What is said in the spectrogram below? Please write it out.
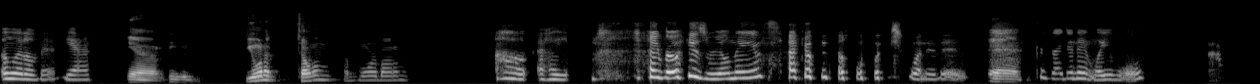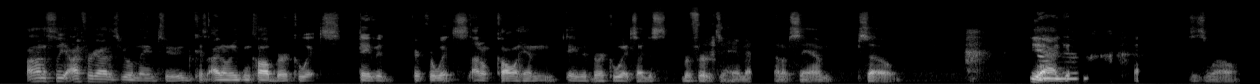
A little bit, yeah. Yeah, he would. Do You want to tell him more about him? Oh, I I wrote his real name, so I don't know which one it is Uh, because I didn't label. honestly, I forgot his real name too because I don't even call Berkowitz David Berkowitz. I don't call him David Berkowitz. I just refer to him as son of Sam. So, yeah, I Oh, get as well.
